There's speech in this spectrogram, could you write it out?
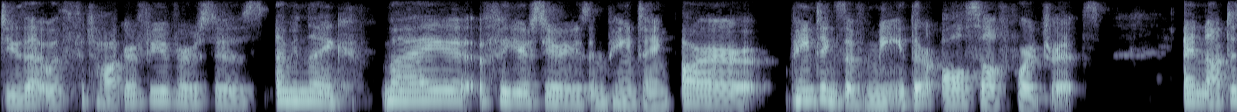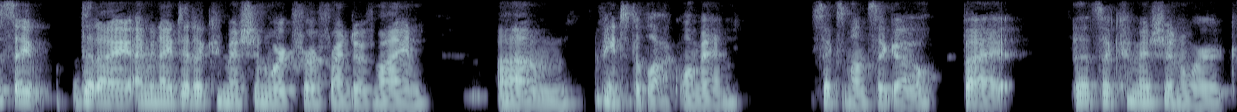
do that with photography versus i mean like my figure series and painting are paintings of me. They're all self portraits and not to say that i i mean i did a commission work for a friend of mine um painted a black woman six months ago but that's a commission work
